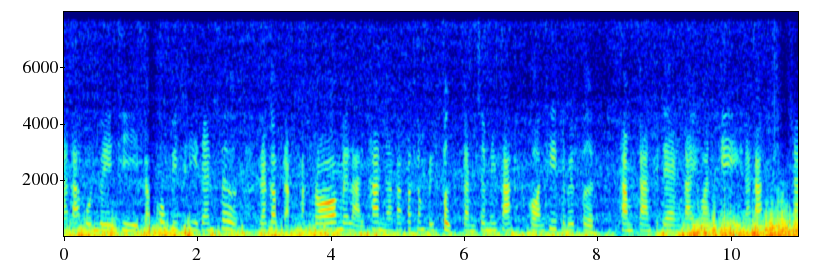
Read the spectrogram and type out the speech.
นะคะบนเวทีกับพวกพี่ๆแดนเซอร์ แล้วก็นักร้องหลายๆท่านนะคะ ก็ต้องไปฝึกกันใช่ไหมคะ ก่อนที่จะไปเปิดทำการแสดงในวันที่นะคะ ใน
